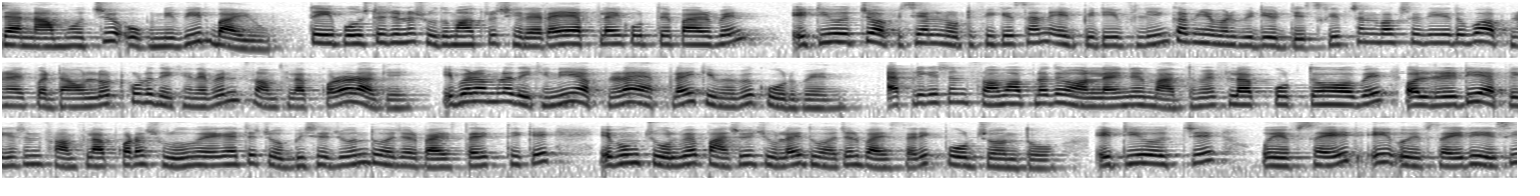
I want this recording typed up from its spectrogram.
যার নাম হচ্ছে অগ্নিবীর বায়ু। তো এই পোস্টের জন্য শুধুমাত্র ছেলেরাই অ্যাপ্লাই করতে পারবেন। এটি হচ্ছে অফিসিয়াল নোটিফিকেশান এর পিডিএফ লিঙ্ক আমি আমার ভিডিওর ডিসক্রিপশন বক্সে দিয়ে দেবো। আপনারা একবার ডাউনলোড করে দেখে নেবেন ফর্ম ফিল করার আগে। এবার আমরা দেখে নিই আপনারা অ্যাপ্লাই কীভাবে করবেন। অ্যাপ্লিকেশন ফর্ম আপনাদের অনলাইনের মাধ্যমে ফিল করতে হবে। অলরেডি অ্যাপ্লিকেশন ফর্ম ফিল করা শুরু হয়ে গেছে চব্বিশে জুন দু হাজার বাইশ তারিখ থেকে এবং চলবে পাঁচই জুলাই দু হাজার বাইশ তারিখ পর্যন্ত। এটি হচ্ছে ওয়েবসাইট এই ওয়েবসাইটে এসে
